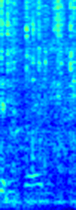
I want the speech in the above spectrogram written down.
get it.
